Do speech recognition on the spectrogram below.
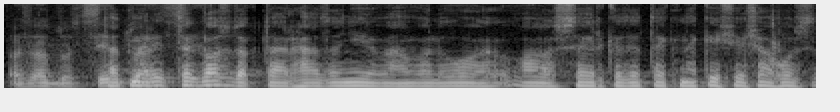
az adott szituáció. Tehát mert itt a gazdagtárháza nyilvánvaló a, a szerkezeteknek is, és ahhoz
